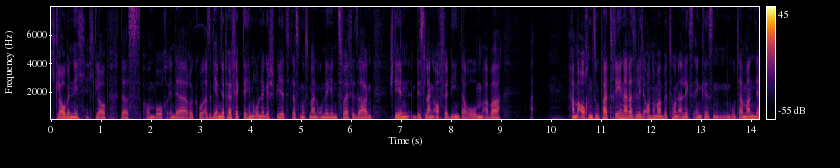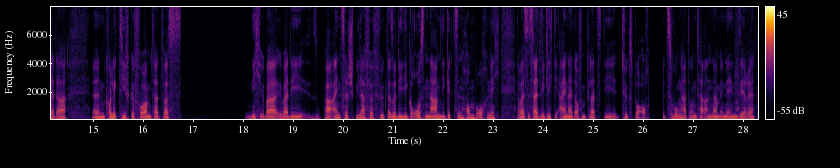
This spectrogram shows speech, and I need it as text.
ich glaube nicht. Ich glaube, dass Homburg in der Rückrunde, also die haben eine perfekte Hinrunde gespielt, das muss man ohne jeden Zweifel sagen. Stehen bislang auch verdient da oben, aber haben auch einen super Trainer, das will ich auch nochmal betonen. Alex Enke ist ein, ein guter Mann, der da ein Kollektiv geformt hat, was nicht über, über die super Einzelspieler verfügt. Also die, die großen Namen, die gibt es in Hombruch nicht. Aber es ist halt wirklich die Einheit auf dem Platz, die Türkspor auch bezwungen hat, unter anderem in der Hinserie.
